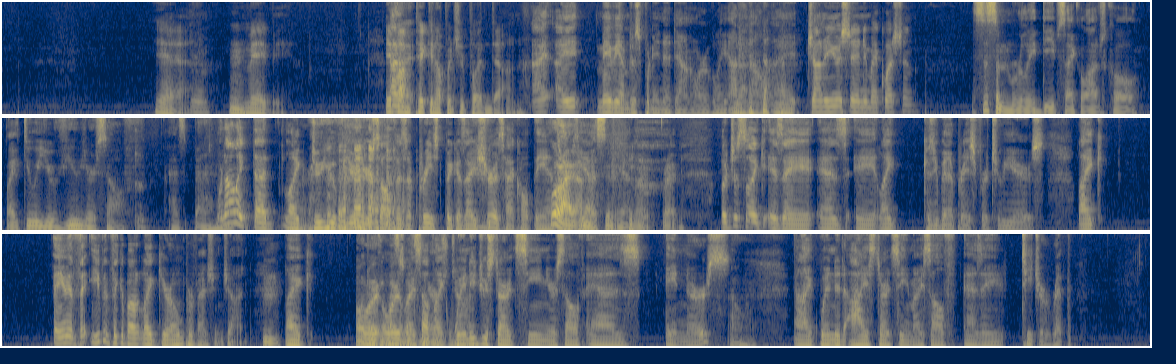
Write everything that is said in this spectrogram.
yeah, yeah. Hmm. maybe If I- I'm picking up what you're putting down. I, I maybe I'm just putting it down horribly. I don't know. I, John, are you understanding my question? This is some really deep psychological. Like, do you view yourself as Ben? We're not like that. Like, do you view yourself as a priest? Because I sure as heck hope the answer Well, I, is I'm yes. assuming. Yeah, right, right. But just like as a as a like because you've been a priest for two years, like even th- even think about like your own profession, John. Like, Oh, or or as myself a like nurse, when did you start seeing yourself as a nurse? Oh, And like when did I start seeing myself as a teacher rip?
